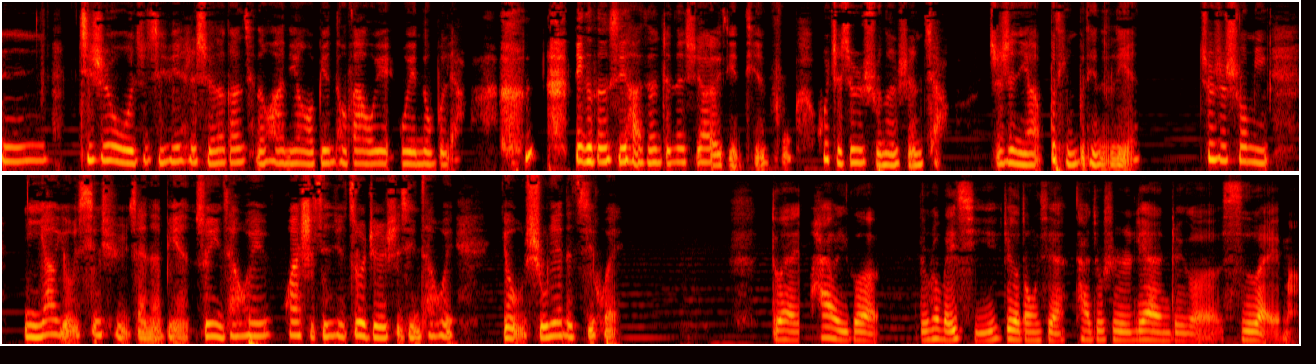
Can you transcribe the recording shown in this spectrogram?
嗯，其实我就即便是学了钢琴的话，你让我编头发，我也我也弄不了。那个东西好像真的需要有一点天赋，或者就是熟能生巧，就是你要不停不停的练，就是说明你要有兴趣在那边，所以你才会花时间去做这个事情，才会有熟练的机会。对，还有一个，比如说围棋这个东西，它就是练这个思维嘛，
